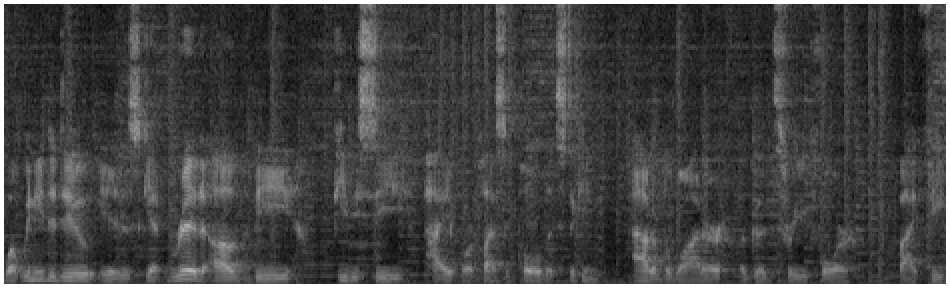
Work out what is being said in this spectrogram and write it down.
what we need to do is get rid of the PVC pipe or plastic pole that's sticking out of the water a good three, four, five feet.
